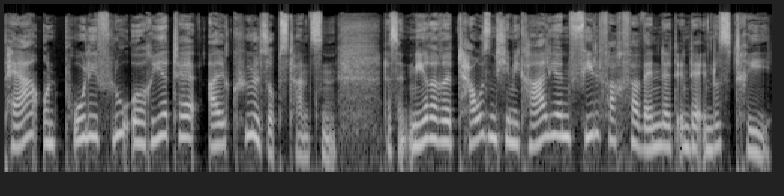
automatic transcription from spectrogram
per- und polyfluorierte Alkylsubstanzen. Das sind mehrere tausend Chemikalien, vielfach verwendet in der Industrie.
